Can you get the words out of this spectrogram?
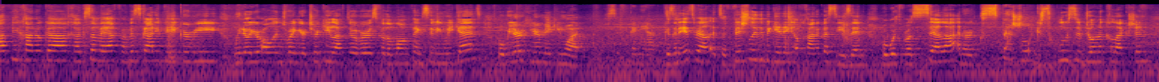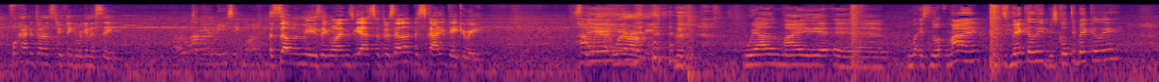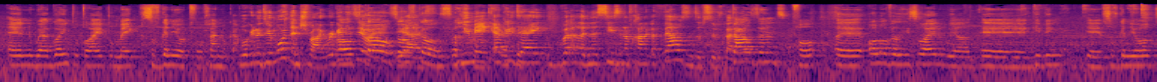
Happy Hanukkah, Chag Sameach from Biscotti Bakery. We know you're all enjoying your turkey leftovers for the long Thanksgiving weekend, but we are here making what? Because in Israel, it's officially the beginning of Hanukkah season. We're with Rosella and her special exclusive donut collection. What kind of donuts do you think we're gonna see? Some amazing ones. Some amazing ones, yes, with Rosella at Biscotti Bakery. So Hi. where, where are we? We are my, uh, my- it's not my, it's bakery, Biscotti Bakery, and we are going to try to make sufganiyot for Hanukkah. We're gonna do more than try. We're gonna Of do course, it. of Yes. course. You make every day, in the season of Hanukkah, thousands of sufganiyot. Thousands for uh, all over Israel. We are uh, giving uh, sufganiyot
